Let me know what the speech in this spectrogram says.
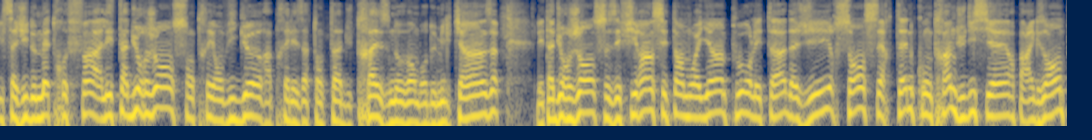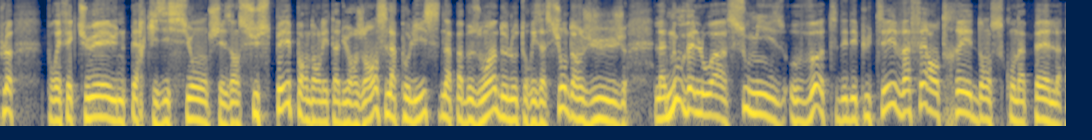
Il s'agit de mettre fin à l'état d'urgence entré en vigueur après les attentats du 13 novembre 2015. L'état d'urgence Zéphirin, c'est un moyen pour l'État d'agir sans certaines contraintes judiciaires. Par exemple, pour effectuer une perquisition chez un suspect pendant l'état d'urgence, la police n'a pas besoin de l'autorisation d'un juge. La nouvelle loi soumise au vote des députés va faire entrer dans ce qu'on appelle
